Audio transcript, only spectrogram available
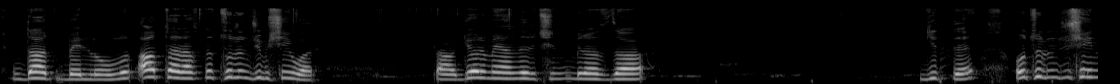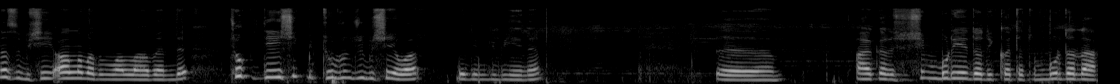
Şimdi daha belli olur. Alt tarafta turuncu bir şey var. Daha görmeyenler için biraz daha gitti. O turuncu şey nasıl bir şey anlamadım vallahi ben de. Çok değişik bir turuncu bir şey var. Dediğim gibi yine. Ee, arkadaşlar şimdi buraya da dikkat edin. Burada da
